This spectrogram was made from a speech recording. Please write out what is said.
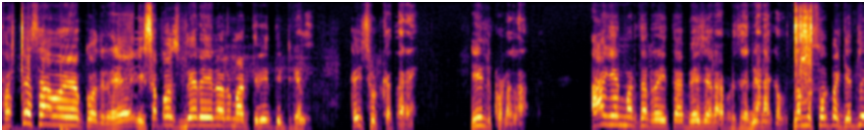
ಫಸ್ಟೇ ಸಾವಯವಕ್ಕೆ ಹೋದ್ರೆ ಈಗ ಸಪೋಸ್ ಬೇರೆ ಏನಾದ್ರು ಮಾಡ್ತೀರಿ ಅಂತ ಇಟ್ಕೊಳ್ಳಿ. ಕೈ ಸುಟ್ಕೋತಾರೆ. ಈಲ್ಡ್ ಕೊಡಲ್ಲ. ಆಗೇನ್ ಮಾಡ್ತಾನೆ ರೈತ? ಬೇಜಾರಾಗ್ಬಿಡ್ತಾರೆ ನೆನಕ ನಮ್ಮ ಸ್ವಲ್ಪ ಗೆದ್ಲು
